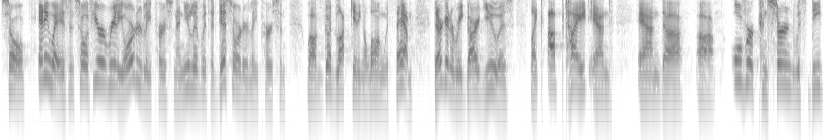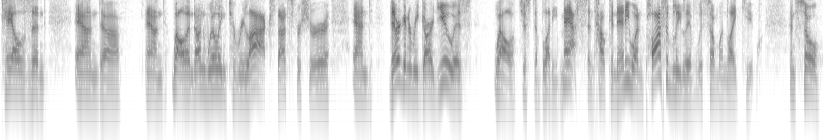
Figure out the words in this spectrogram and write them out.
So, anyways, and so if you're a really orderly person and you live with a disorderly person, well, good luck getting along with them. They're going to regard you as like uptight and and uh, uh, over concerned with details and and uh, and well and unwilling to relax. That's for sure. And they're going to regard you as well just a bloody mess. And how can anyone possibly live with someone like you? And so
